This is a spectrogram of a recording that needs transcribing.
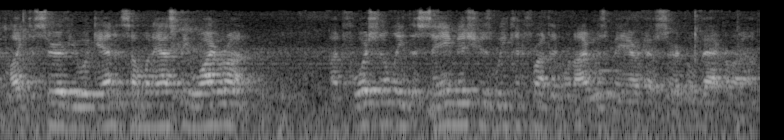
I'd like to serve you again, and someone asked me, why run? Unfortunately, the same issues we confronted when I was mayor have circled back around.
